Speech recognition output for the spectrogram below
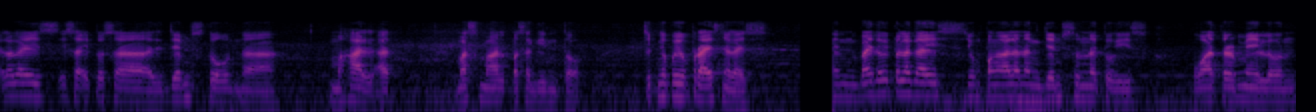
Hello guys, isa ito sa gemstone na mahal at mas mahal pa sa ginto. Check nyo po yung price niya guys. And by the way pala guys, yung pangalan ng gemstone na ito is Watermelon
